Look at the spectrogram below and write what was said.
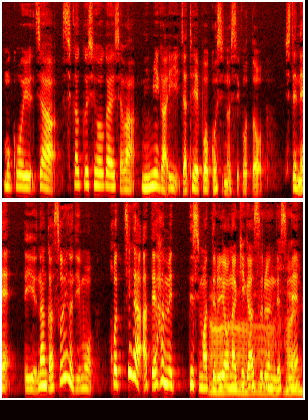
もうこういう、じゃあ視覚障害者は耳がいい、じゃあテープ起こしの仕事してねっていう、なんかそういうのにもこっちが当てはめてしまってるような気がするんですね。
